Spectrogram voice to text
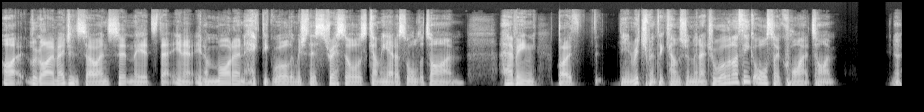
I, look, I imagine so, and certainly it's that in a in a modern hectic world in which there's stressors coming at us all the time, having both the enrichment that comes from the natural world, and I think also quiet time. You know,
